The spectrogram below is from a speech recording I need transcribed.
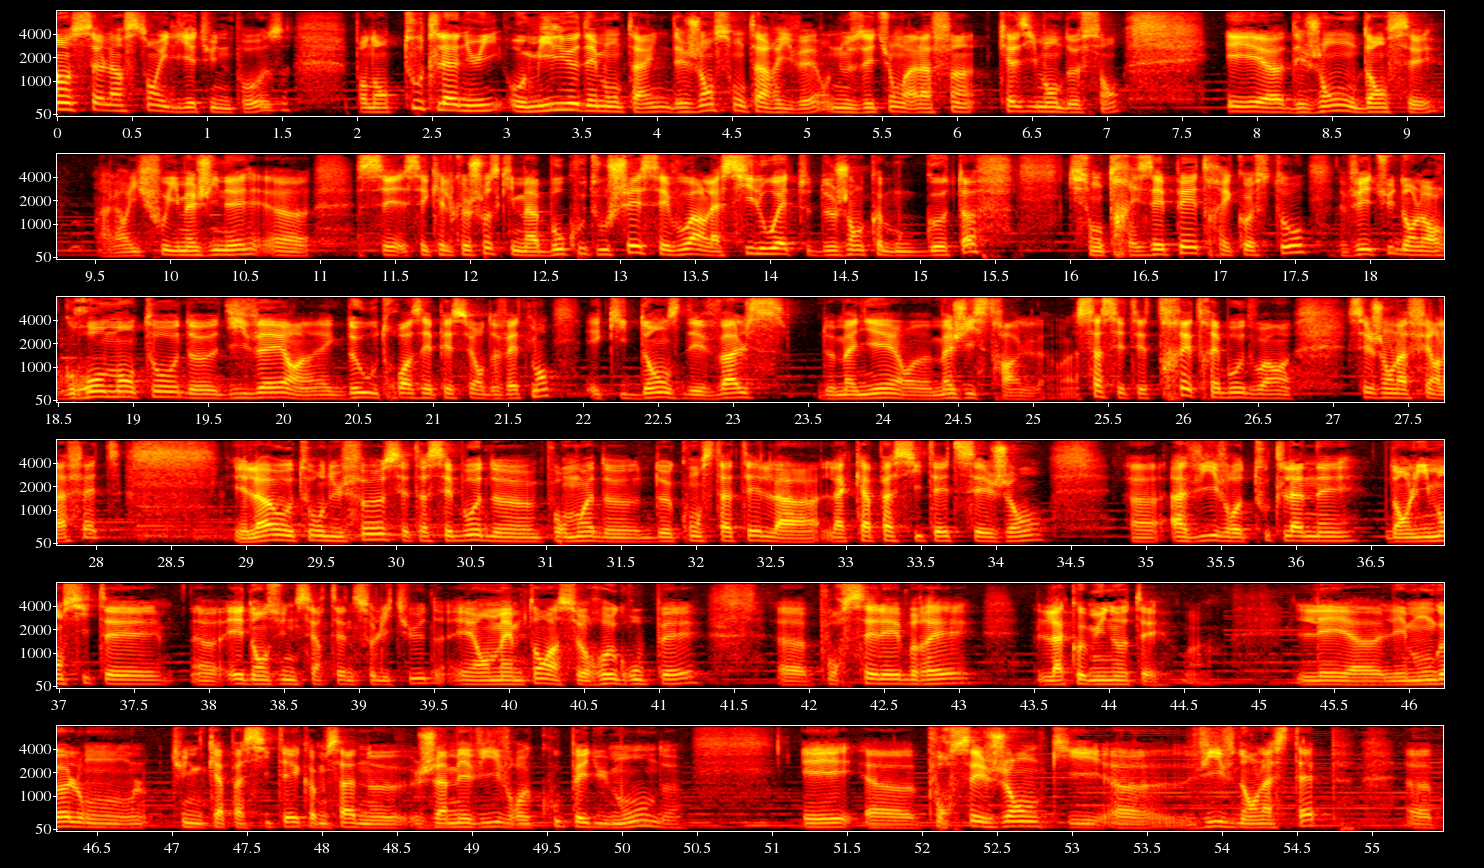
un seul instant, il y ait une pause. Pendant toute la nuit, au milieu des montagnes, des gens sont arrivés. Nous étions à la fin quasiment 200. Et euh, des gens ont dansé, alors il faut imaginer, euh, c'est quelque chose qui m'a beaucoup touché, c'est voir la silhouette de gens comme Gotov, qui sont très épais, très costauds, vêtus dans leurs gros manteaux d'hiver avec deux ou trois épaisseurs de vêtements et qui dansent des valses de manière euh, magistrale. Ça, c'était très très beau de voir ces gens-là faire la fête. Et là, autour du feu, c'est assez beau de, pour moi de, de constater la, la, capacité de ces gens euh, à vivre toute l'année dans l'immensité euh, et dans une certaine solitude, et en même temps à se regrouper euh, pour célébrer la communauté. Les, Mongols ont une capacité comme ça ne jamais vivre coupés du monde. Et pour ces gens qui vivent dans la steppe,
